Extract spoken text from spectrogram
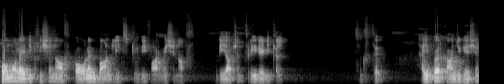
Homolytic fission of covalent bond leads to the formation of D option free radical. Sixth, hyperconjugation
